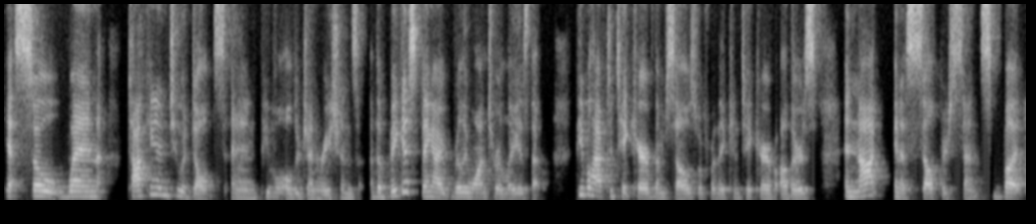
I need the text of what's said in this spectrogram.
Yes so when talking into adults and people older generations the biggest thing i really want to relay is that people have to take care of themselves before they can take care of others and not in a selfish sense but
